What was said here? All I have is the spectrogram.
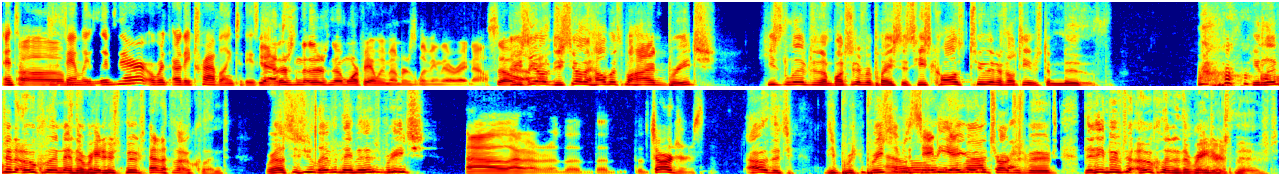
And so does Um, the family live there or are they traveling to these Yeah, games? there's no, there's no more family members living there right now. So Do you, see all, do you see all the helmets behind Breech? He's lived in a bunch of different places. He's caused two NFL teams to move. He lived in Oakland, and the Raiders moved out of Oakland. Where else did you live when they moved, Breech? uh, I don't know the, the the Chargers. Oh, the the Bre- Breech lived in Oh, San Diego, and the swapped Chargers moved. Then he moved to Oakland, and the Raiders moved.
